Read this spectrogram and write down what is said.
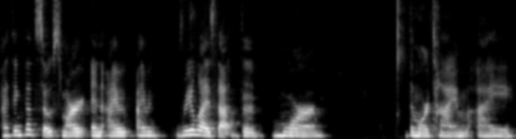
I think that's so smart and I I realize that the more the more time I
